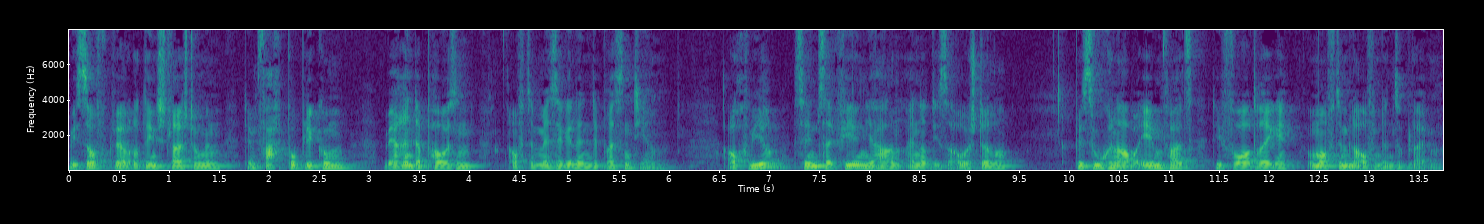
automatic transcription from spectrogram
wie Software oder Dienstleistungen dem Fachpublikum während der Pausen auf dem Messegelände präsentieren. Auch wir sind seit vielen Jahren einer dieser Aussteller, besuchen aber ebenfalls die Vorträge, um auf dem Laufenden zu bleiben.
